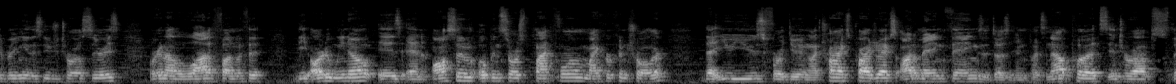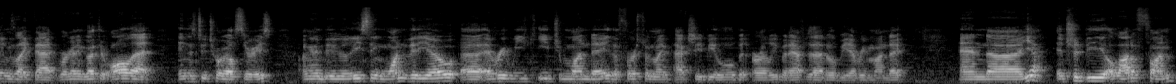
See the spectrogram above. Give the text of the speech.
to bring you this new tutorial series. We're going to have a lot of fun with it. The Arduino is an awesome open source platform microcontroller that you use for doing electronics projects, automating things. It does inputs and outputs, interrupts, things like that. We're going to go through all that in this tutorial series. I'm going to be releasing one video uh, every week each Monday. The first one might actually be a little bit early, but after that it'll be every Monday. And uh, yeah, it should be a lot of fun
